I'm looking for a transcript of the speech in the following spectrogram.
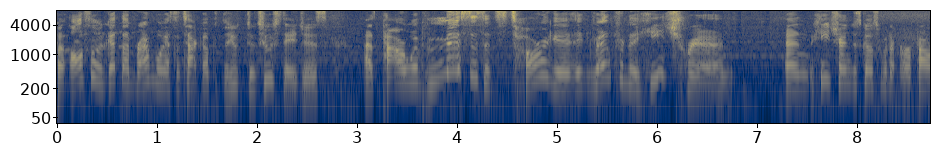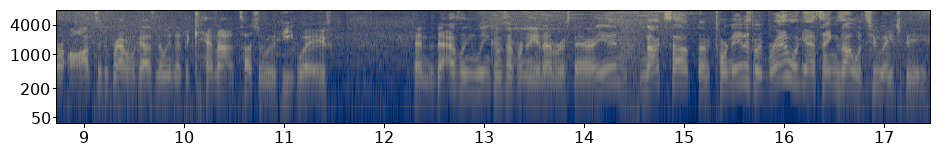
but also get that Brambleghast attack up to two, to two stages. As Power Whip misses its target, it went for the Heatran. And Heatran just goes for the Earth Power onto the Brambleghast, knowing that it cannot touch it with Heat Wave. And the Dazzling Gleam comes out from the Enamorus Therian, knocks out the Tornadus, but Brambleghast hangs on with 2 HP.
